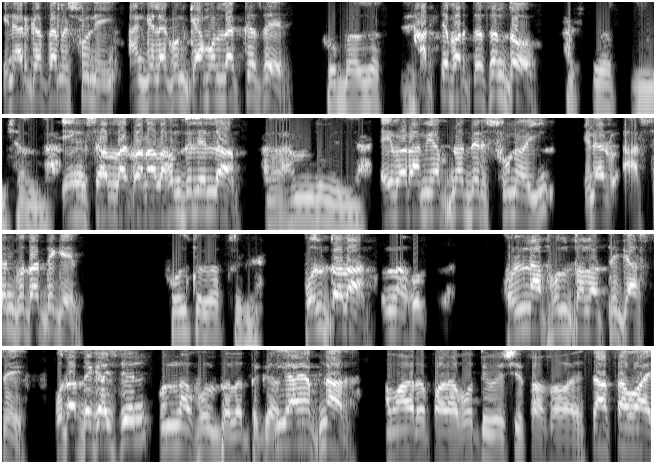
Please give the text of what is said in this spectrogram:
ইনার কাছে আমি শুনি আঙ্কেল এখন কেমন লাগতেছে? খুব ভালো লাগছে হাঁটতে পারতেছেন তো? ইনশাল্লাহ ইনশাল্লাহ কারণ আলহামদুলিল্লাহ। আলহামদুলিল্লাহ। এবার আমি আপনাদের শুনাই এনার আসছেন কোথা থেকে? ফুলতলা থেকে। ফুলতলা ফুলতলা। খুলনা ফুলতলা থেকে আসছে। কোথা থেকে আসছেন? খুলনা ফুলতলা থেকে কি হয় আপনার? আমার পাড়া প্রতিবেশী চাচা হয়। চাচা ভাই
